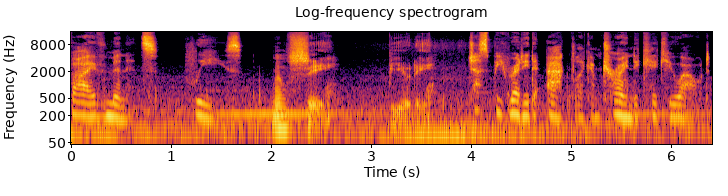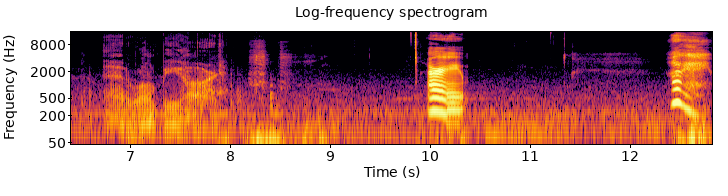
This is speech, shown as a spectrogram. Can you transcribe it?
Five minutes, please. We'll see, Beauty. Just be ready to act like I'm trying to kick you out. That won't be hard. Alright. Okay.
